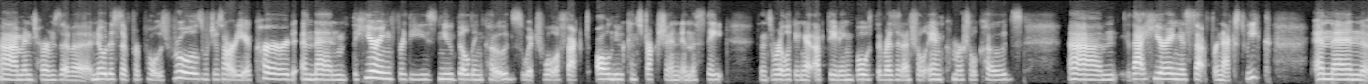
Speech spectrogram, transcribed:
um, in terms of a notice of proposed rules, which has already occurred, and then the hearing for these new building codes, which will affect all new construction in the state we're looking at updating both the residential and commercial codes. Um, that hearing is set for next week. And then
